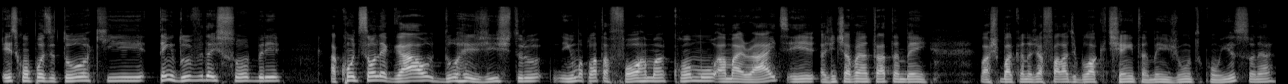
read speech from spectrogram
esse compositor que tem dúvidas sobre a condição legal do registro em uma plataforma como a MyRights, e a gente já vai entrar também, eu acho bacana já falar de blockchain também junto com isso, né?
